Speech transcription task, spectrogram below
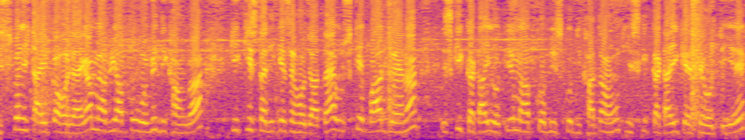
स्पंज टाइप का हो जाएगा। मैं अभी आपको वो भी दिखाऊँगा कि किस तरीके से हो जाता है। उसके बाद जो है ना इसकी कटाई होती है। मैं आपको अभी इसको दिखाता हूँ कि इसकी कटाई कैसे होती है।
